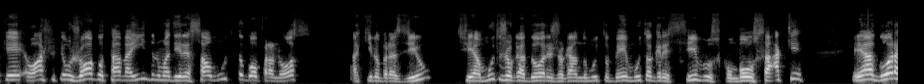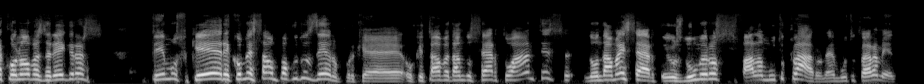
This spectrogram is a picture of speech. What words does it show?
que eu acho que o jogo estava indo numa direção muito boa para nós aqui no Brasil. Tinha muitos jogadores jogando muito bem, muito agressivos, com bom saque. E agora, com novas regras, temos que recomeçar um pouco do zero, porque o que estava dando certo antes não dá mais certo. E os números falam muito claro, né? Muito claramente.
